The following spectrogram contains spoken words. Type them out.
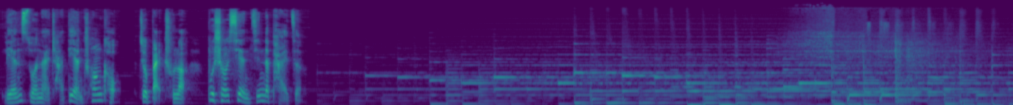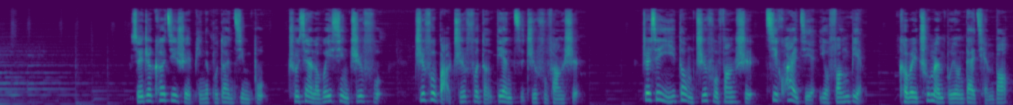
连锁奶茶店窗口就摆出了不收现金的牌子。随着科技水平的不断进步，出现了微信支付、支付宝支付等电子支付方式。这些移动支付方式既快捷又方便。可谓出门不用带钱包，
